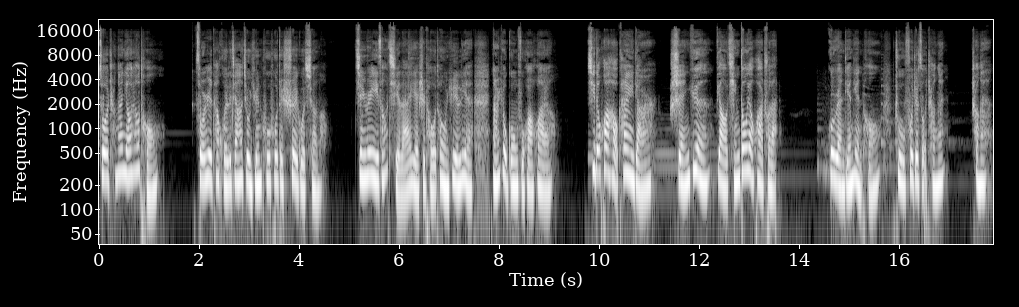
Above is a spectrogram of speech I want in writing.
左承安摇摇头，昨日他回了家就晕乎乎的睡过去了。今日一早起来也是头痛欲裂，哪有功夫画画呀？记得画好看一点儿，神韵、表情都要画出来。顾阮点点头，嘱咐着左长安：“长安，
